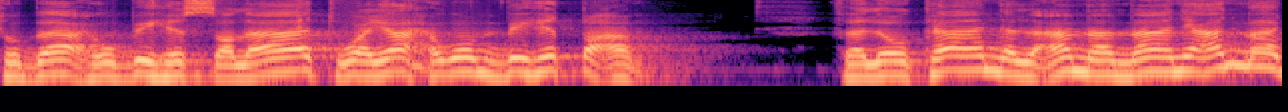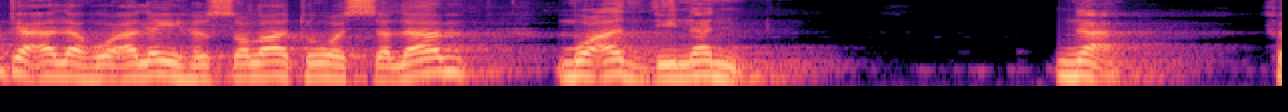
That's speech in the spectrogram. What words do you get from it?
تباح به الصلاة ويحرم به الطعام. فلو كان العمى مانعا ما جعله عليه الصلاة والسلام مؤذنا. نعم ف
